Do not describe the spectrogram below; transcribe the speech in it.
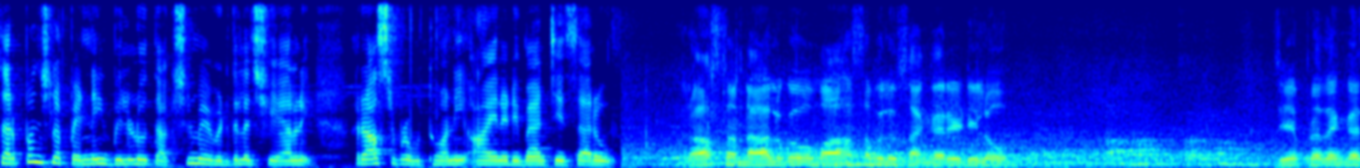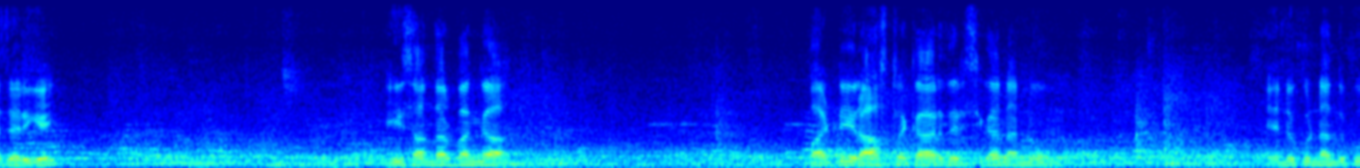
సర్పంచ్ల పెండింగ్ బిల్లులు తక్షణమే విడుదల చేయాలని రాష్ట్ర ప్రభుత్వాన్ని ఆయన డిమాండ్ చేశారు. రాష్ట్ర నాలుగవ మహాసభలు సంగారెడ్డిలో జయప్రదంగా జరిగాయి. ఈ సందర్భంగా పార్టీ రాష్ట్ర కార్యదర్శిగా నన్ను ఎన్నుకున్నందుకు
